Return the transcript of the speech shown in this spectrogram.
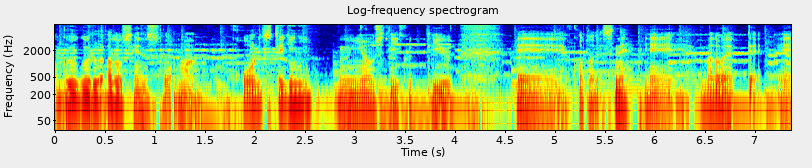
Google AdSense を、まあ、効率的に運用していくっていう、えことですね。えまあ、どうやって、え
